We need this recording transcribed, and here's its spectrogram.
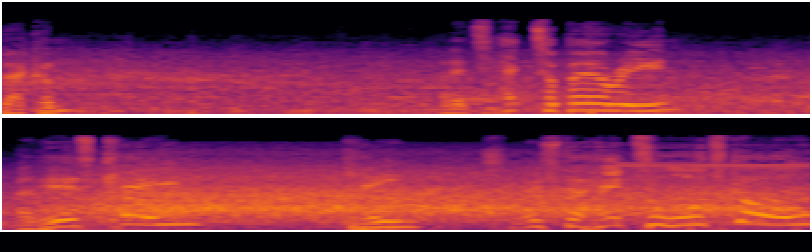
Beckham. And it's Hector Bellerin. And here's Kane. Kane tries to head towards goal.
